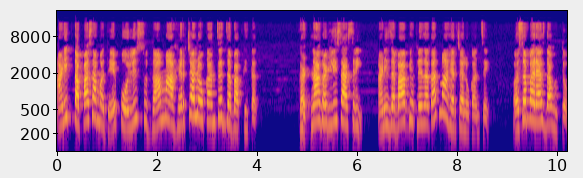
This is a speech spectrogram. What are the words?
आणि तपासामध्ये पोलीस सुद्धा माहेरच्या लोकांचे जबाब घेतात. घटना घडली सासरी आणि जबाब घेतले जातात माहेरच्या लोकांचे. असं बऱ्याचदा होतं.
